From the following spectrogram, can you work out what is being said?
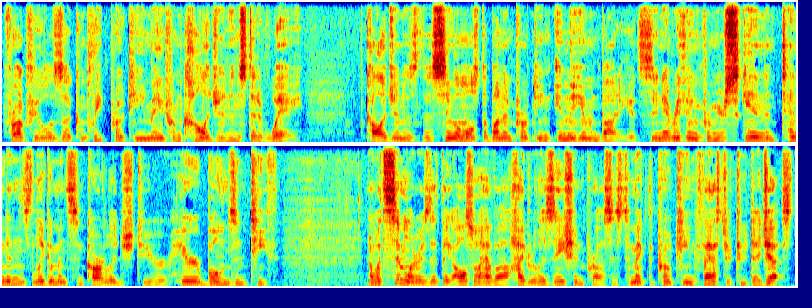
Frog fuel is a complete protein made from collagen instead of whey. Collagen is the single most abundant protein in the human body. It's in everything from your skin and tendons, ligaments and cartilage to your hair, bones, and teeth. Now, what's similar is that they also have a hydrolyzation process to make the protein faster to digest.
